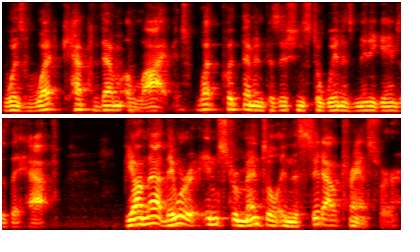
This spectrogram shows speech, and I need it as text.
was what kept them alive. It's what put them in positions to win as many games as they have. Beyond that, they were instrumental in the sit out transfer,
